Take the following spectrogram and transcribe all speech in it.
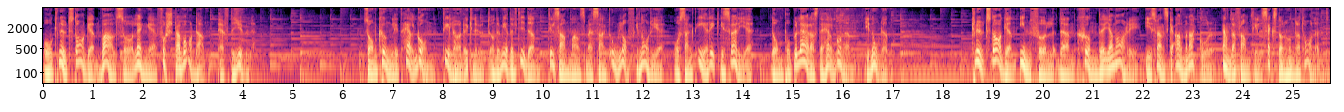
Och Knutsdagen var alltså länge första vardagen efter jul. Som kungligt helgon tillhörde Knut under medeltiden tillsammans med Sankt Olof i Norge och Sankt Erik i Sverige de populäraste helgonen i Norden. Knutsdagen inföll den 7 januari i svenska almanackor ända fram till 1600-talet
